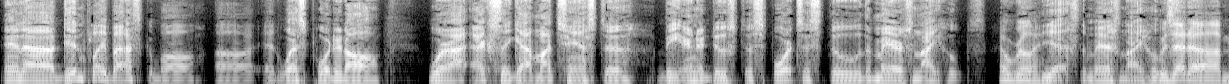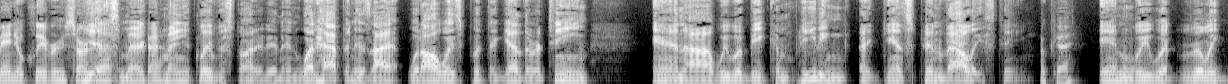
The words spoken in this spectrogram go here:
And, uh, didn't play basketball, uh, at Westport at all, where I actually got my chance to be introduced to sports is through the Mayor's Night Hoops. Oh, really? Yes, the Mayor's Night Hoops. Was that uh, Emanuel Cleaver who started yes, that? Okay. Emanuel Cleaver started it. And what happened is I would always put together a team and uh, we would be competing against Penn Valley's team. Okay. And we would really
